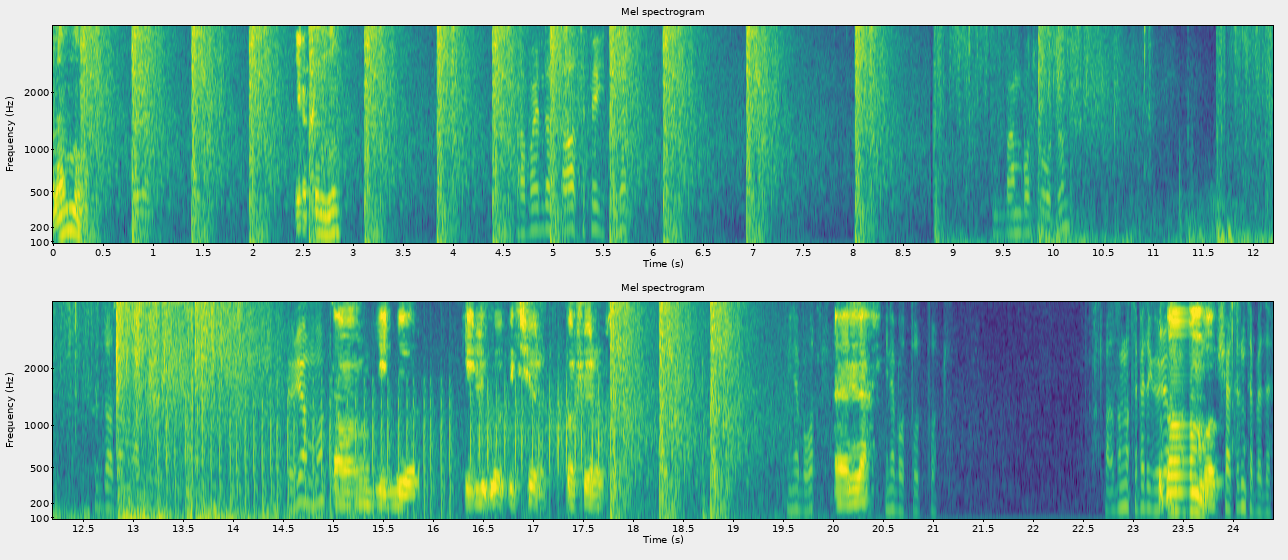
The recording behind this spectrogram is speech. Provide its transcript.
Adam mı? Evet. Yakın mı? Arabayla sağ tepeye gittiler. Ben botu vurdum. Şurada adam var. Görüyor musun? Tamam geliyor. Geliyor, yetişiyorum. Koşuyorum. Yine bot. Eller. Yine bot bot bot. Adamın tepede görüyor musun? Bot. İşaretinin tepede.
